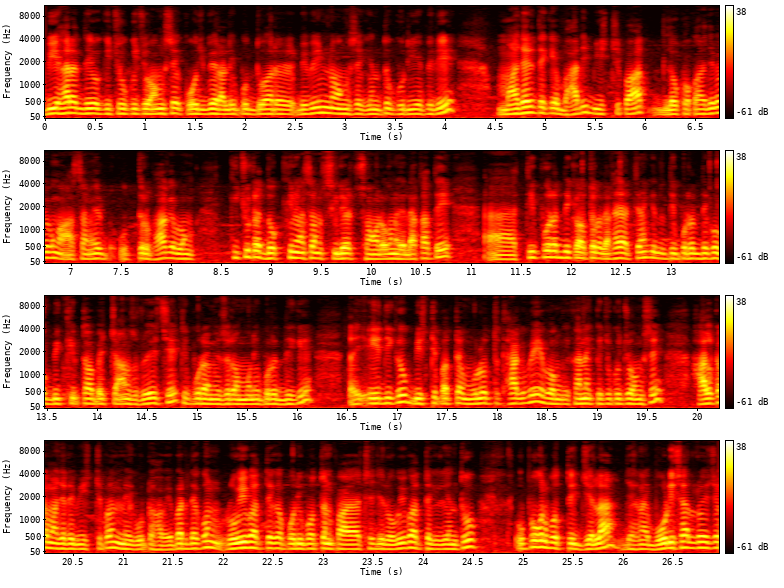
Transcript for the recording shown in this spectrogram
বিহারের দিকেও কিছু কিছু অংশে কোচবিহার, আলিপুরদুয়ারের বিভিন্ন অংশে কিন্তু ঘুরিয়ে ফিরিয়ে মাঝারি থেকে ভারী বৃষ্টিপাত লক্ষ্য করা যাবে এবং আসামের উত্তর ভাগ এবং কিছুটা দক্ষিণ আসাম সিলেট সংলগ্ন এলাকাতে ত্রিপুরার দিকে অতটা দেখা যাচ্ছে না, কিন্তু ত্রিপুরার দিকেও বিক্ষিপ্ত হবে চান্স রয়েছে। ত্রিপুরা, মিজোরাম, মণিপুরের দিকে। তাই এই দিকেও বৃষ্টিপাতটা মূলত থাকবে এবং এখানে কিছু কিছু অংশে হালকা মাঝারি বৃষ্টিপাত মেঘুটা হবে। এবার দেখুন, রবিবার থেকে পরিবর্তন পাওয়া যাচ্ছে যে রবিবার থেকে কিন্তু উপকূলবর্তী জেলা, যেখানে বরিশাল রয়েছে,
